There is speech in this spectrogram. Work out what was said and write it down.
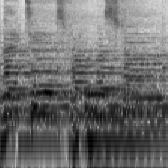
Like tears from a star.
